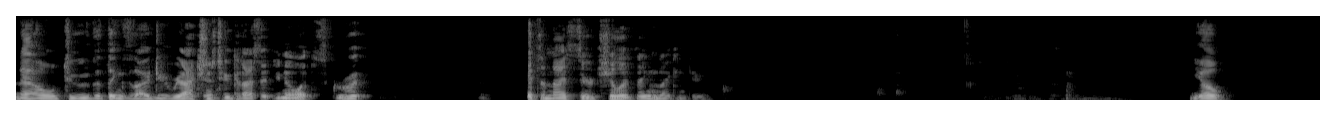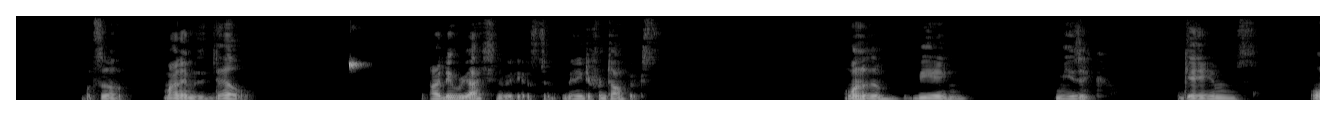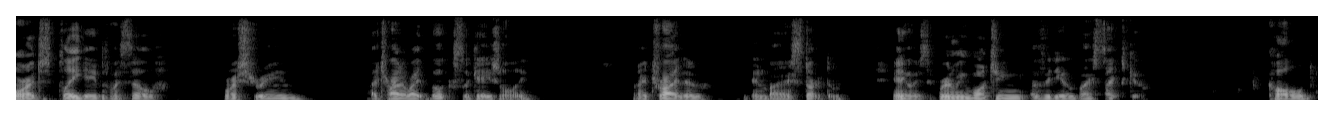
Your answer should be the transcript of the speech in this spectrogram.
now to the things that I do reactions to because I said, you know what, screw it. It's a nicer, chiller thing that I can do. Yo, what's up? My name is Dell. I do reaction videos to many different topics. One of them being music, games, or I just play games myself, or I stream. I try to write books occasionally. I try to, and by I start them. Anyways, we're going to be watching a video by Psych2Go called,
